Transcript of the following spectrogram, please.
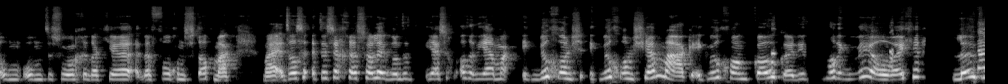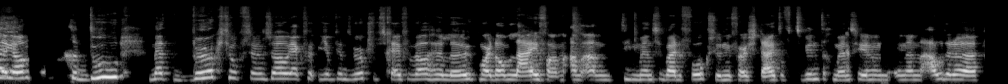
om, om te zorgen dat je de volgende stap maakt. Maar het, was, het is echt zo leuk, want het, jij zegt altijd, ja, maar ik wil gewoon, ik wil gewoon jam maken. Ik wil gewoon koken. Dit is wat ik wil, weet je. Leuk, nou, Leon, gedoe met workshops en zo. Ja, ik vind, je vindt workshops geven wel heel leuk, maar dan live aan, aan, aan tien mensen bij de Volksuniversiteit of twintig mensen in een, in een oudere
